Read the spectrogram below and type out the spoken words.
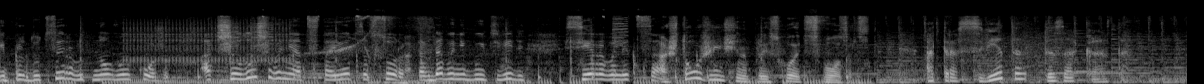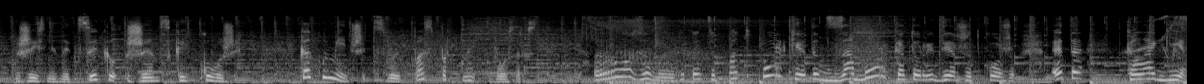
и продуцировать новую кожу. Отшелушивание отстается в 40, тогда вы не будете видеть серого лица. А что у женщины происходит с возрастом? От рассвета до заката. Жизненный цикл женской кожи. Как уменьшить свой паспортный возраст? Розовые вот эти подпорки, этот забор, который держит кожу, это коллаген.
